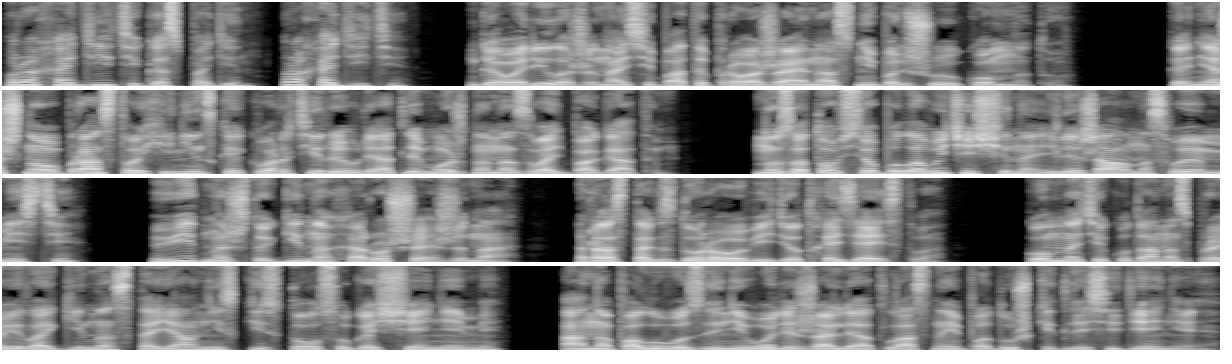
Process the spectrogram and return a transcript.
«Проходите, господин, проходите», — говорила жена Сибаты, провожая нас в небольшую комнату. Конечно, убранство хининской квартиры вряд ли можно назвать богатым. Но зато все было вычищено и лежало на своем месте. Видно, что Гина хорошая жена, раз так здорово ведет хозяйство. В комнате, куда нас провела Гина, стоял низкий стол с угощениями, а на полу возле него лежали атласные подушки для сидения.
